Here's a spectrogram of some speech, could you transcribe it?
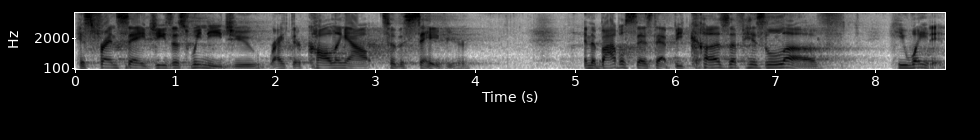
His friends say, Jesus, we need you, right? They're calling out to the Savior. And the Bible says that because of his love, he waited.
